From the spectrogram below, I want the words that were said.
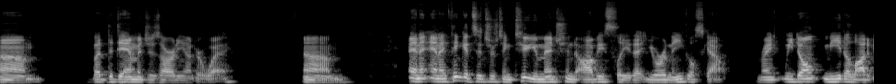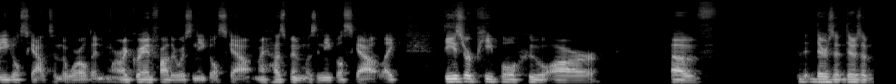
Um, but the damage is already underway. Um, and and I think it's interesting too. You mentioned obviously that you're an Eagle Scout, right? We don't meet a lot of Eagle Scouts in the world anymore. My grandfather was an Eagle Scout. My husband was an Eagle Scout. Like these are people who are of there's a there's a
